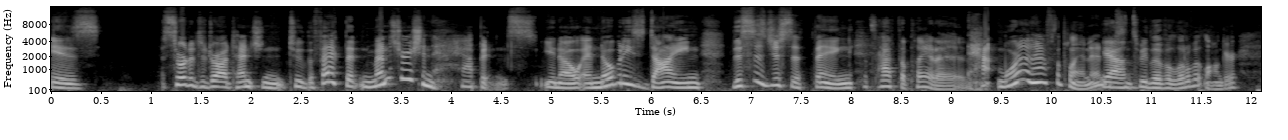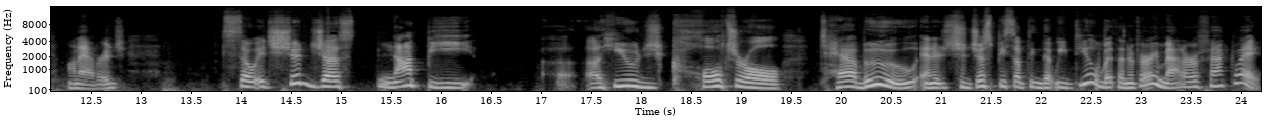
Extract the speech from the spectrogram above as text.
is sort of to draw attention to the fact that menstruation happens, you know, and nobody's dying. This is just a thing. It's half the planet. Ha- more than half the planet, Yeah. since we live a little bit longer on average. So it should just not be a, a huge cultural taboo, and it should just be something that we deal with in a very matter of fact way.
